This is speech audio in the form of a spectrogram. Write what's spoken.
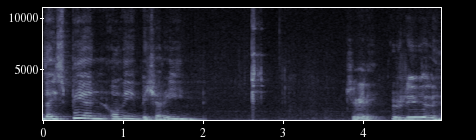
da ispijem ovi bičarin. Živili? Živjeli.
